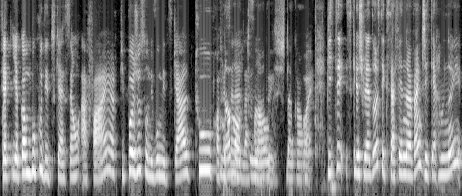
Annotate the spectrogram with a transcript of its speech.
Fait qu'il y a comme beaucoup d'éducation à faire, puis pas juste au niveau médical, tout professionnel de la santé. je suis d'accord. Puis, tu sais, ce que je voulais dire, c'est que ça fait neuf ans que j'ai terminé,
